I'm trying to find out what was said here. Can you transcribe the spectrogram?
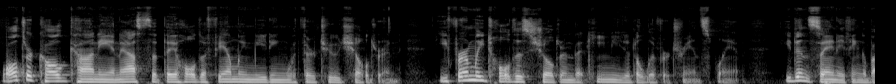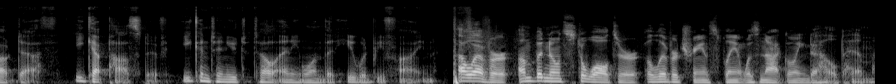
Walter called Connie and asked that they hold a family meeting with their two children. He firmly told his children that he needed a liver transplant. He didn't say anything about death. He kept positive. He continued to tell anyone that he would be fine. However, unbeknownst to Walter, a liver transplant was not going to help him.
